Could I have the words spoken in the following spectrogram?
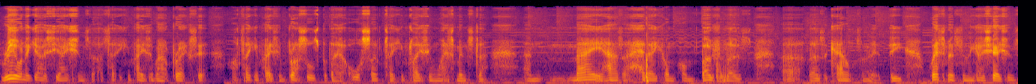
real negotiations that are taking place about Brexit are taking place in Brussels, but they are also taking place in Westminster. And May has a headache on, on both of those uh, those accounts. And the, the, Westminster negotiations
